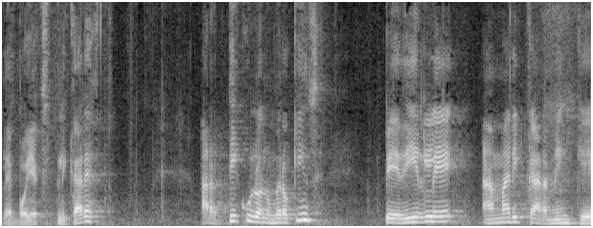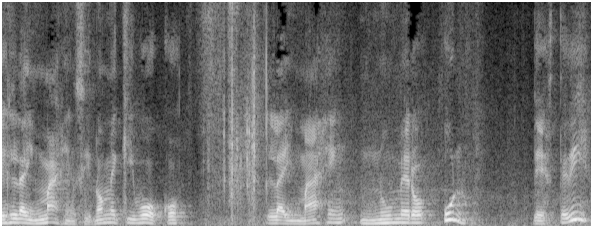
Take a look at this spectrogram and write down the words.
les voy a explicar esto. Artículo número 15, pedirle a Mari Carmen, que es la imagen, si no me equivoco, la imagen número 1 de este día.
